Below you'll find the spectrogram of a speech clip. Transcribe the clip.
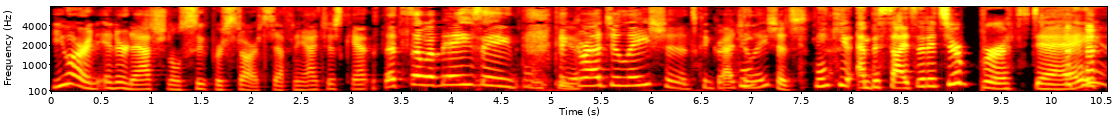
You are an international superstar, Stephanie. I just can't. That's so amazing. Congratulations. Congratulations. Thank, thank, you. And besides that, it's your birthday.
